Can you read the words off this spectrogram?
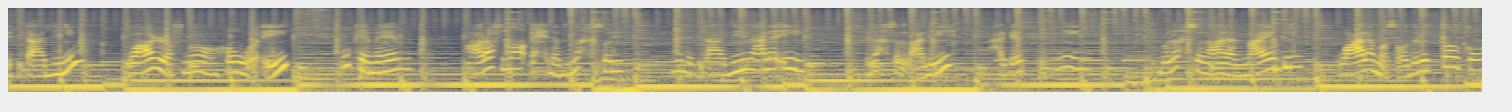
التعدين وعرفناه هو إيه وكمان عرفنا إحنا بنحصل من التعدين على إيه. بنحصل عليه حاجات اتنين. بنحصل على المعادن وعلى مصادر الطاقة.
